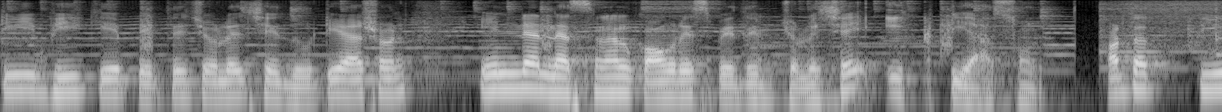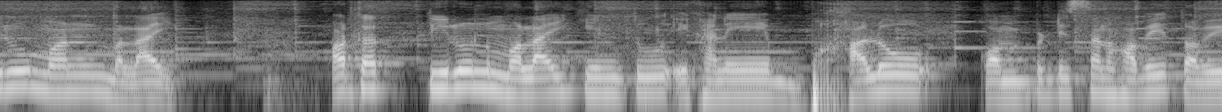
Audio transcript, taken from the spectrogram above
টিভিকে পেতে চলেছে দুটি আসন, ইন্ডিয়ান ন্যাশনাল কংগ্রেস পেতে চলেছে একটি আসন। অর্থাৎ তিরুমনমালাই, অর্থাৎ তিরুনমলাই কিন্তু এখানে ভালো কম্পিটিশান হবে। তবে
